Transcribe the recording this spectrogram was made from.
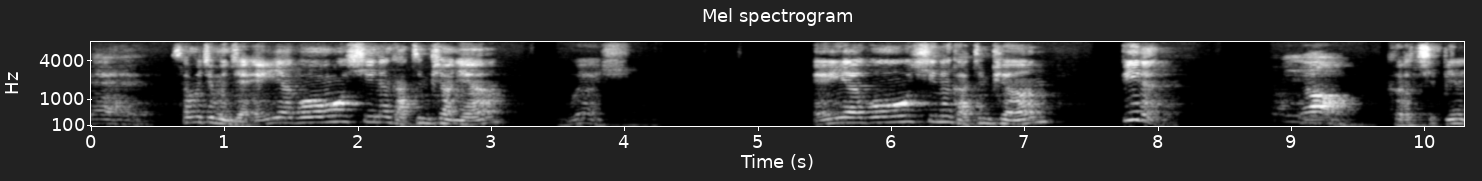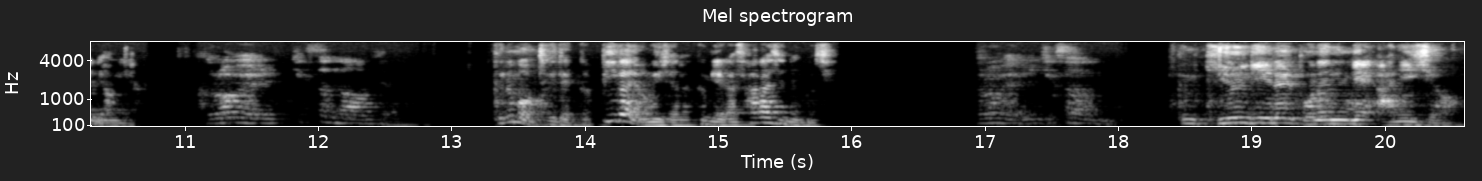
네. 세 번째 문제. A하고 C는 같은 편이야. 뭐야, 이씨. A하고 C는 같은 편. B는? 형. 그렇지. B는 0이야. 그러면 일직선 나오죠. 그러면 어떻게 될까? B가 0이잖아. 그럼 얘가 사라지는 거지. 그러면 일직선. 그럼 기울기를 보는 게 아니죠.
